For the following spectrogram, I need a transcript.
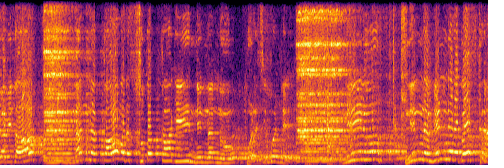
ಕವಿತಾ, ನನ್ನ ಕಾಮದ ಸುಖಕ್ಕಾಗಿ ನಿನ್ನನ್ನು ಬಳಸಿಕೊಂಡೆ. ನೀನು ನಿನ್ನ ಮೆಂಡನಗೋಸ್ಕರ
